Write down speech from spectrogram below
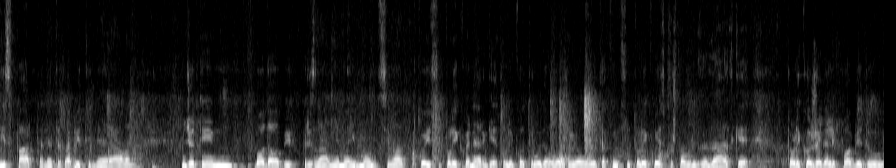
i Sparta, ne treba biti nerealan. Međutim, odao bih priznanje mojim momcima koji su toliko energije, toliko truda uložili u ovu utakmicu, toliko ispoštovali zadatke, toliko željeli pobjedu.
